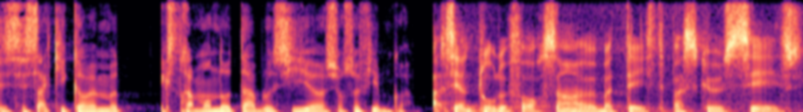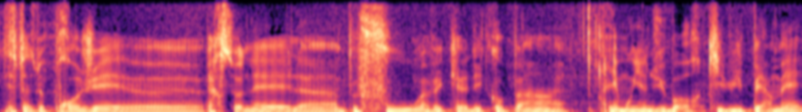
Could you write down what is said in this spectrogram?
Et c'est ça qui est quand même extrêmement notable aussi sur ce film, quoi. Ah, C'est un tour de force, hein, euh, Bad Taste, parce que c'est une espèce de projet euh, personnel, euh, un peu fou, avec des copains, les moyens du bord, qui lui permet,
